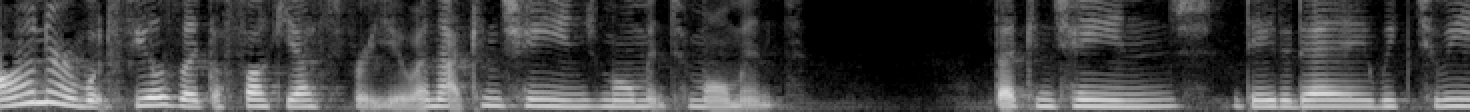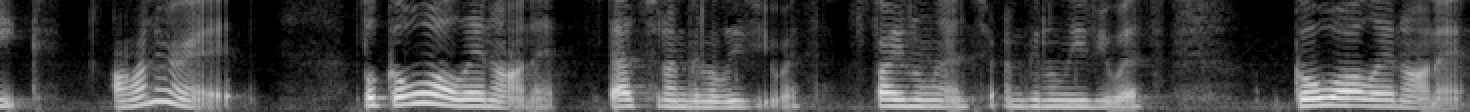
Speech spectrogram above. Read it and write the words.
honor what feels like a fuck yes for you, and that can change moment to moment. That can change day to day, week to week. Honor it, but go all in on it. That's what I'm going to leave you with. Final answer I'm going to leave you with. Go all in on it.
